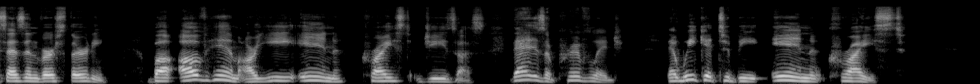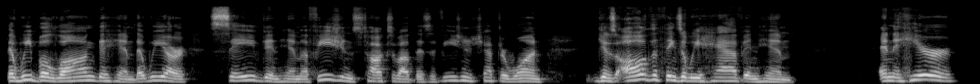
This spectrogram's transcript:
says in verse 30. But of Him are ye in Christ Jesus. That is a privilege that we get to be in Christ that we belong to him, that we are saved in him. Ephesians talks about this. Ephesians chapter 1 gives all the things that we have in him. And here,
